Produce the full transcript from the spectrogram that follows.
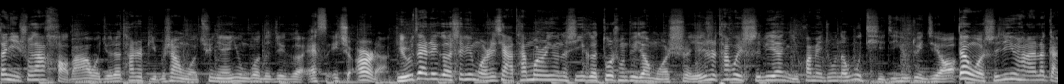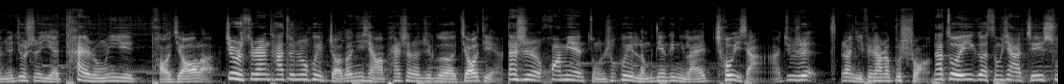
但你说它好吧，我觉得它是比不上我去年用过的这个 S H 二的。比如在这个视频模式下，它默认用的是一个多重对焦模式，也就是它会识别你画面中的物体进行对焦，但我实际用下来的感觉就是也太容易跑焦了。就是虽然它最终会找到你想要拍摄的这个焦点，但是画面总是会冷不丁给你来抽一下啊，就是让你非常的不爽。那作为一个松下 J 十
